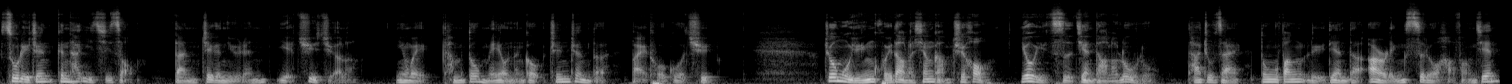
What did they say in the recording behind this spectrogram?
苏丽珍跟他一起走，但这个女人也拒绝了，因为他们都没有能够真正的摆脱过去。周慕云回到了香港之后，又一次见到了露露。她住在东方旅店的二零四六号房间。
